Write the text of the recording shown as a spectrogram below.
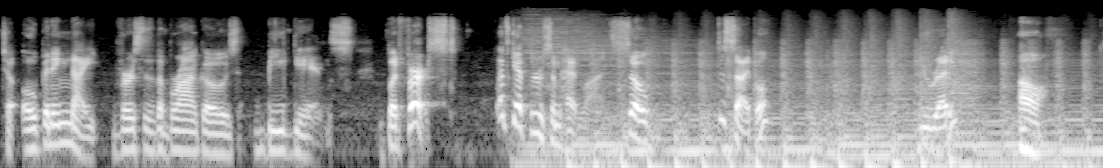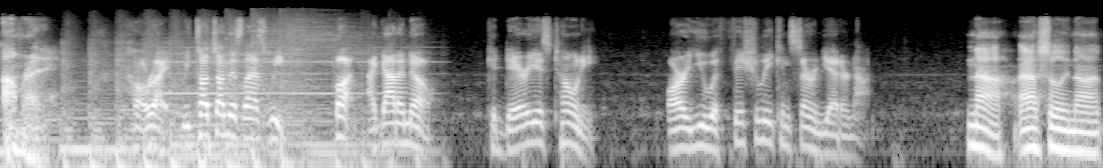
to opening night versus the Broncos begins. But first, let's get through some headlines. So, Disciple, you ready? Oh, I'm ready. All right, we touched on this last week, but I gotta know, Kadarius Toney, are you officially concerned yet or not? Nah, absolutely not.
